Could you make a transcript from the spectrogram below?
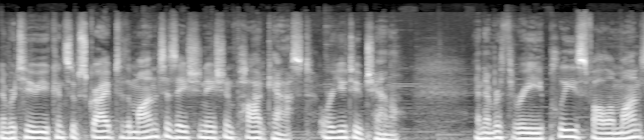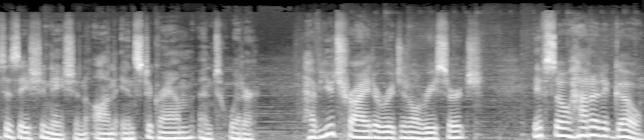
Number two, you can subscribe to the Monetization Nation podcast or YouTube channel. And number three, please follow Monetization Nation on Instagram and Twitter. Have you tried original research? If so, how did it go?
